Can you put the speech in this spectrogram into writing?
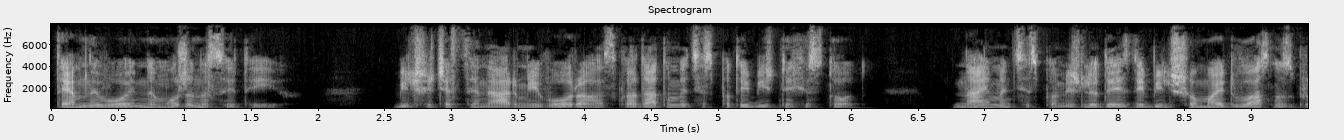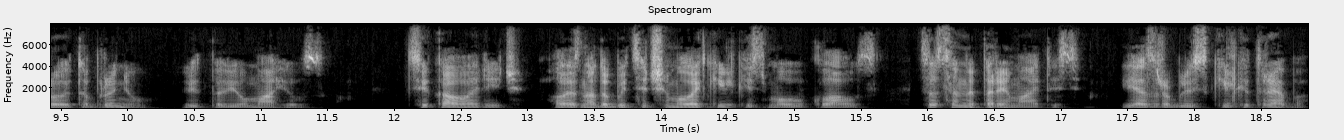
темний воїн не може носити їх. Більша частина армії ворога складатиметься з потойбічних істот. Найманці з поміж людей здебільшого мають власну зброю та броню, відповів Магіус. Цікава річ, але знадобиться чимала кількість, мовив Клаус. За це не переймайтесь. Я зроблю скільки треба.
